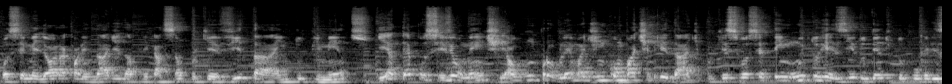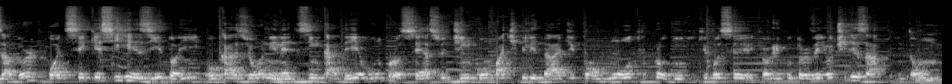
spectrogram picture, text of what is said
você melhora a qualidade da aplicação porque evita entupimentos e até possivelmente algum problema de incompatibilidade, porque se você tem muito resíduo dentro do pulverizador, pode ser que esse resíduo aí ocasione, né, desencadeie algum processo de incompatibilidade com algum outro produto que você que o agricultor venha utilizar. Então,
